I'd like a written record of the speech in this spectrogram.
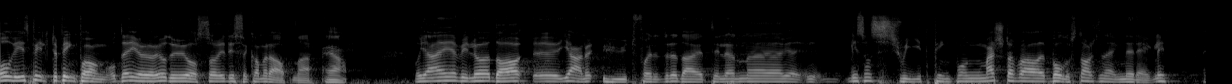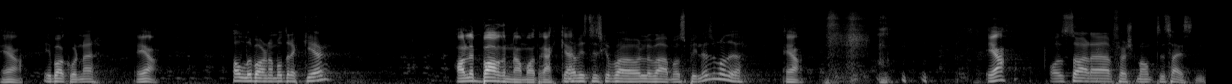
Og vi spilte pingpong, og det gjør jo du også i disse kameratene. ja. Og jeg vil jo da uh, gjerne utfordre deg til en uh, litt sånn street pingpong-match. For Bollestad har sine egne regler ja. i bakgården der. ja. Alle barna må drikke. Alle barna må Ja, hvis de skal være med og spille, så må de det. Ja. Ja. Og så er det førstemann til 16.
